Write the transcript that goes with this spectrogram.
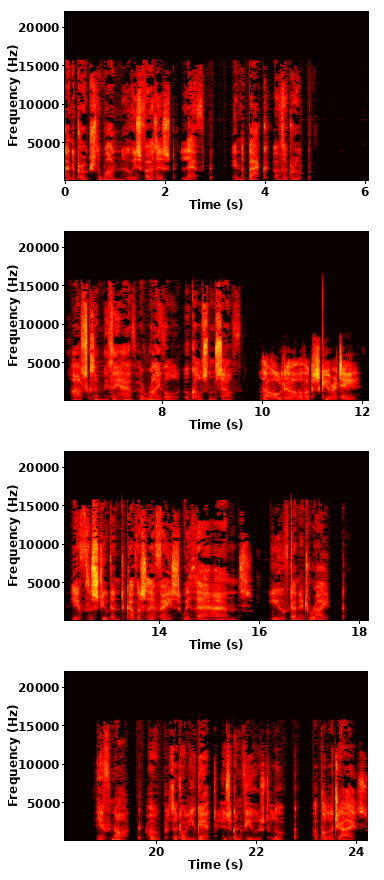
and approach the one who is furthest left in the back of the group. Ask them if they have a rival who calls themselves The holder of obscurity. if the student covers their face with their hands, you've done it right. If not, hope that all you get is a confused look, apologize,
